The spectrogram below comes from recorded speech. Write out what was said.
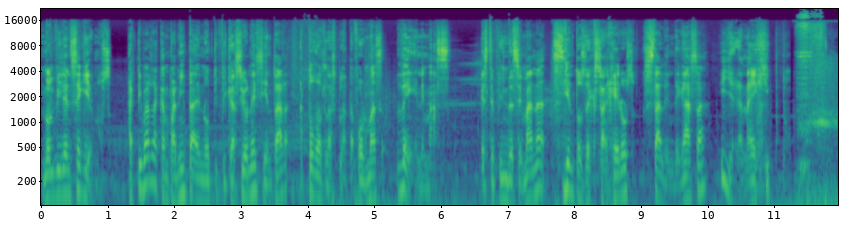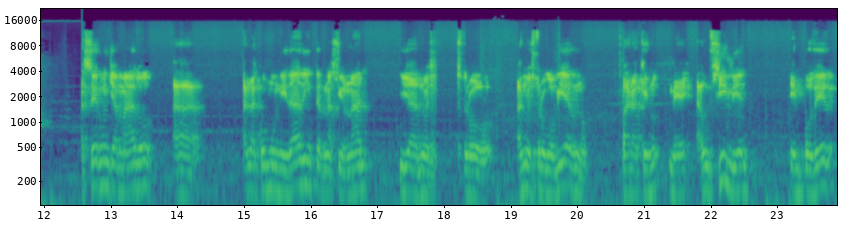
No olviden seguirnos, activar la campanita de notificaciones y entrar a todas las plataformas de N Este fin de semana, cientos de extranjeros salen de Gaza y llegan a Egipto. Hacer un llamado a, a la comunidad internacional y a nuestro, a nuestro gobierno para que me auxilien en poder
